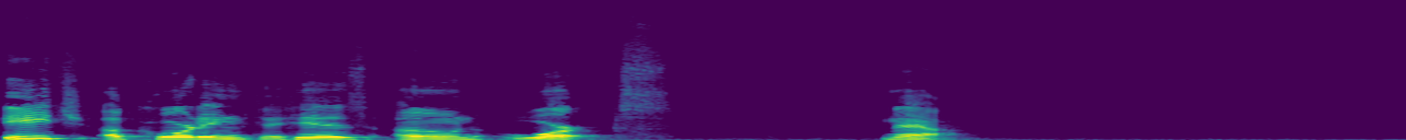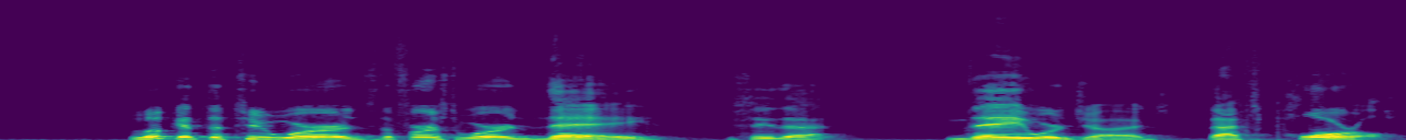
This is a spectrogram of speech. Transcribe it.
each according to his own works. Now, look at the two words. The first word, they. You see that? They were judged. That's plural.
